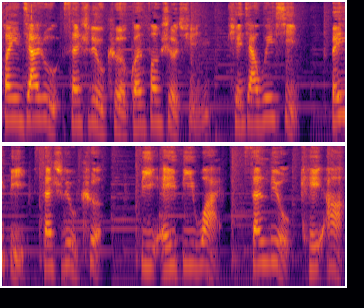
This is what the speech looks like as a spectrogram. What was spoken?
欢迎加入三十六氪官方社群，添加微信 baby 三十六氪 b a b y 三六 k r。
